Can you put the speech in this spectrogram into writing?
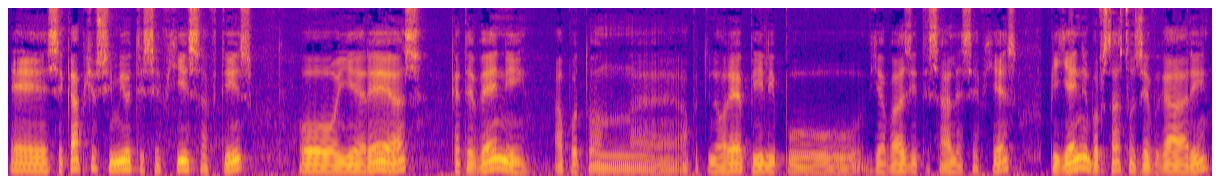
ε, σε κάποιο σημείο της ευχής αυτής ο ιερέας κατεβαίνει από, τον, ε, από την ωραία πύλη που διαβάζει τις άλλες ευχές πηγαίνει μπροστά στο ζευγάρι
